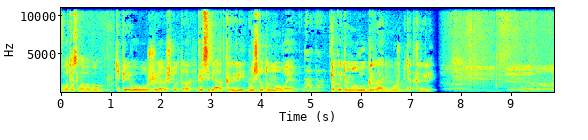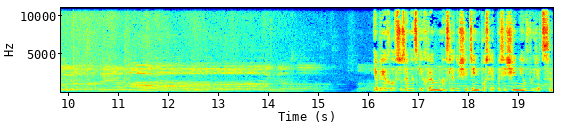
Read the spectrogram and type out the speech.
Вот да. и слава Богу. Теперь вы уже что-то для себя открыли, может быть, что-то новое. Да, да. Какую-то новую грань, может быть, открыли. Я приехала в Сусанинский храм на следующий день после посещения Вырицы,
